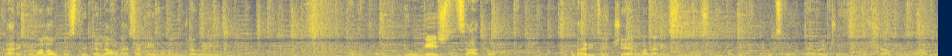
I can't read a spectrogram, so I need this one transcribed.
कार्यक्रमाला उपस्थिती लावण्यासाठी म्हणून ज्यावेळी डॉक्टर योगेश जाधव पुढारीचे चेअरमन आणि समूह संपादक पोहोचले त्यावेळची दृश्य आपण पाहतो.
